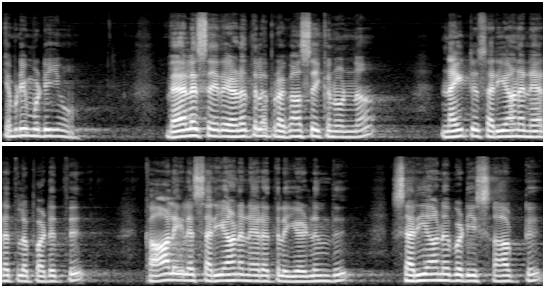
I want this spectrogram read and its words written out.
எப்படி முடியும்? வேலை செய்கிற இடத்துல பிரகாசிக்கணும்னா நைட்டு சரியான நேரத்தில் படுத்து காலையில் சரியான நேரத்தில் எழுந்து சரியானபடி சாப்பிட்டு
